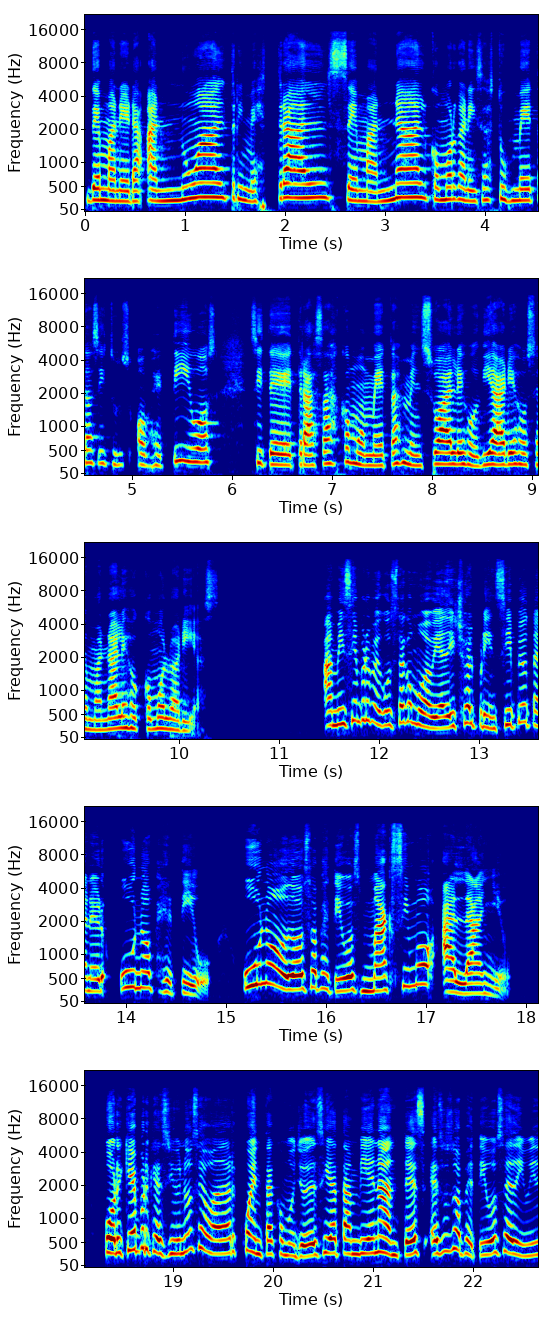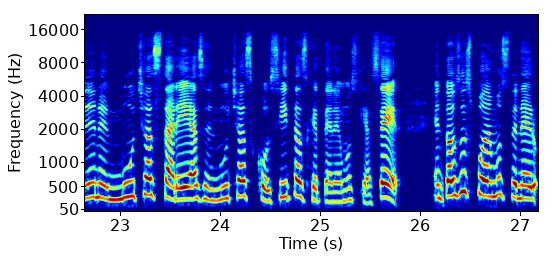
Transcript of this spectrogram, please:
de manera anual, trimestral, semanal, cómo organizas tus metas y tus objetivos, si te trazas como metas mensuales o diarias o semanales o cómo lo harías. a mí siempre me gusta, como había dicho al principio, tener un objetivo, uno o dos objetivos máximo al año. ¿Por qué? Porque si uno se va a dar cuenta, como yo decía también antes, esos objetivos se dividen en muchas tareas, en muchas cositas que tenemos que hacer. Entonces podemos tener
